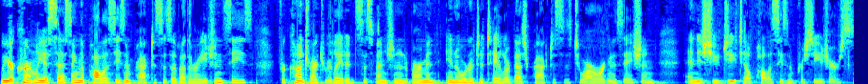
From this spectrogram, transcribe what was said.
We are currently assessing the policies and practices of other agencies for contract-related suspension and debarment in order to tailor best practices to our organization and issue detailed policies and procedures.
